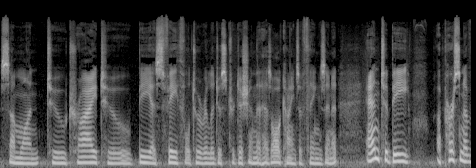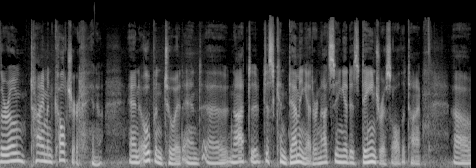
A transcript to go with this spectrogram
someone to try to be as faithful to a religious tradition that has all kinds of things in it and to be a person of their own time and culture, you know, and open to it and uh, not uh, just condemning it or not seeing it as dangerous all the time. Uh,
